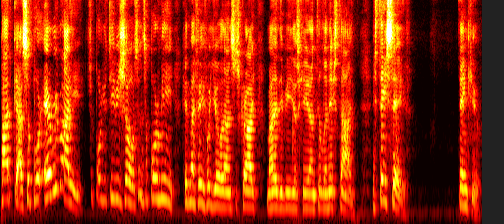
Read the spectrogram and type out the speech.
podcast, support everybody, support your TV shows, and support me. Hit my favorite Yoda and subscribe. My other videos here. Until the next time, stay safe. Thank you.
